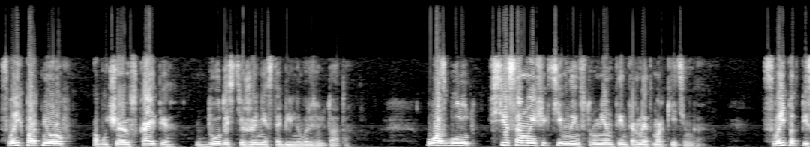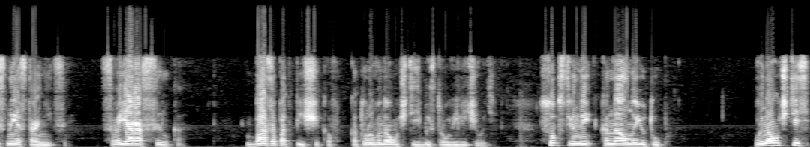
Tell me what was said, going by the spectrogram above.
Своих партнеров обучаю в скайпе до достижения стабильного результата. У вас будут все самые эффективные инструменты интернет-маркетинга. Свои подписные страницы, своя рассылка, база подписчиков, которую вы научитесь быстро увеличивать, собственный канал на YouTube. Вы научитесь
